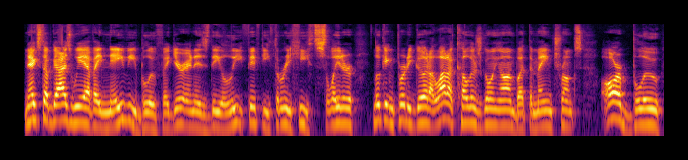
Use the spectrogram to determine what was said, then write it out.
Next up, guys, we have a navy blue figure, and is the Elite 53 Heath Slater, looking pretty good. A lot of colors going on, but the main trunks are blue,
